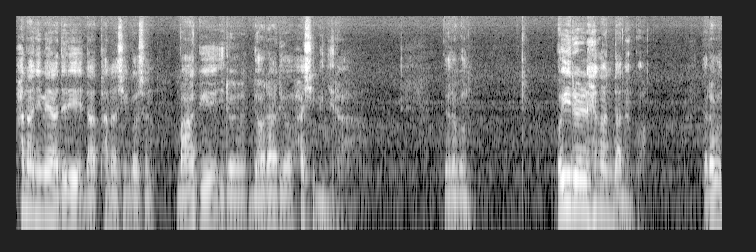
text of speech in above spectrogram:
하나님의 아들이 나타나신 것은 마귀의 일을 멸하려 하심이니라. 여러분, 의를 행한다는 것. 여러분,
